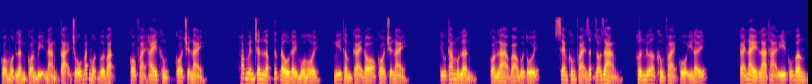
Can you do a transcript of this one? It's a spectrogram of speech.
có một lần còn bị nàng tại chỗ bắt một vừa vặn, có phải hay không có chuyện này. Hoác Nguyên Trân lập tức đầu đầy mồ hôi, nghĩ thầm cái đó có chuyện này. Tiêu thăm một lần, còn là vào buổi tối, xem không phải rất rõ ràng, hơn nữa không phải cố ý đấy. Cái này là thải y cũng vâng,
